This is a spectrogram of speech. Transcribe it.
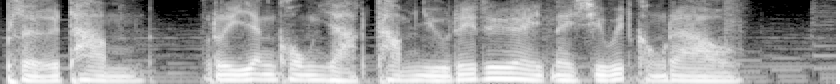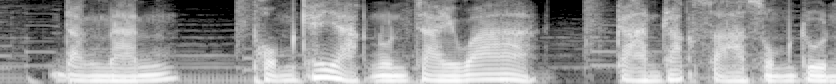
เผลอทำหรือยังคงอยากทำอยู่เรื่อยๆ ในชีวิตของเรา ดังนั้นผมแค่อยากหนุนใจว่าการรักษาสมดุล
